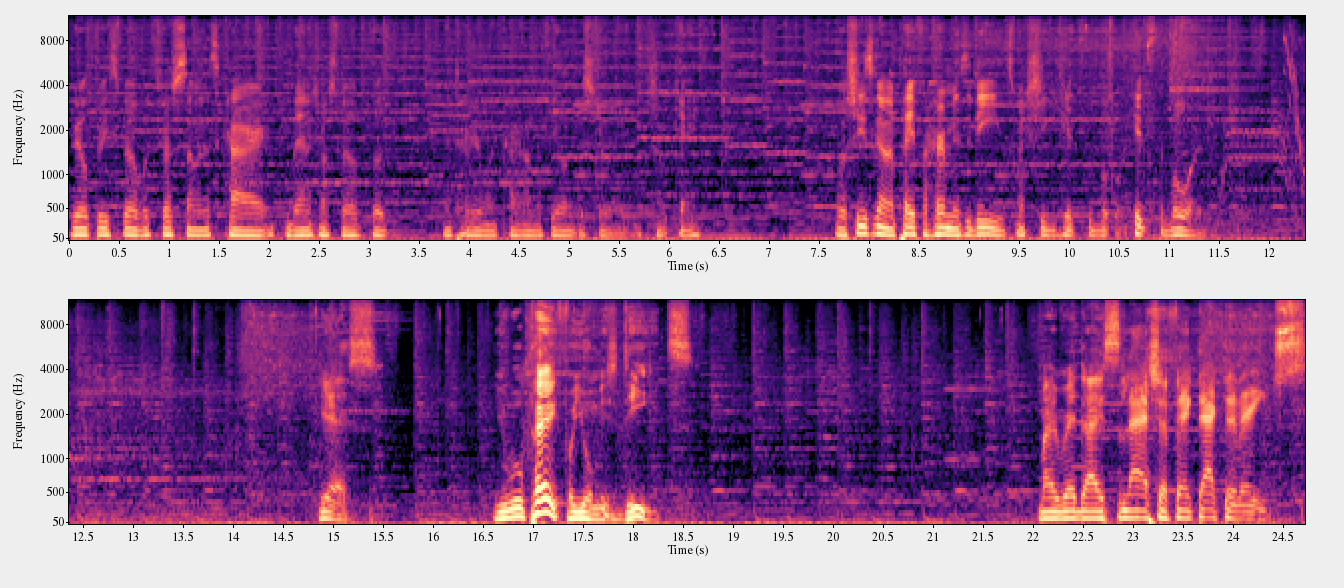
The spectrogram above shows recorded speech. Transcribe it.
Real three spell book, special summon this card, banish one spell book, and target one card on the field and destroy it. Okay. Well, she's gonna pay for her misdeeds when she hits the hits the board. Yes. You will pay for your misdeeds. My red eye slash effect activates.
